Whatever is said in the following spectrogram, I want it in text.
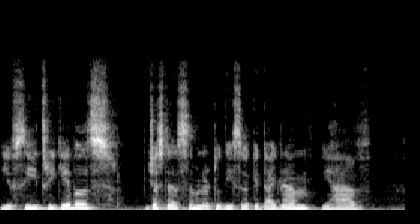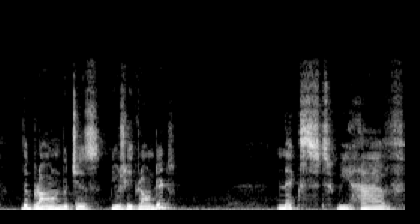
You see three cables just as similar to the circuit diagram. We have the brown which is usually grounded. Next we have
